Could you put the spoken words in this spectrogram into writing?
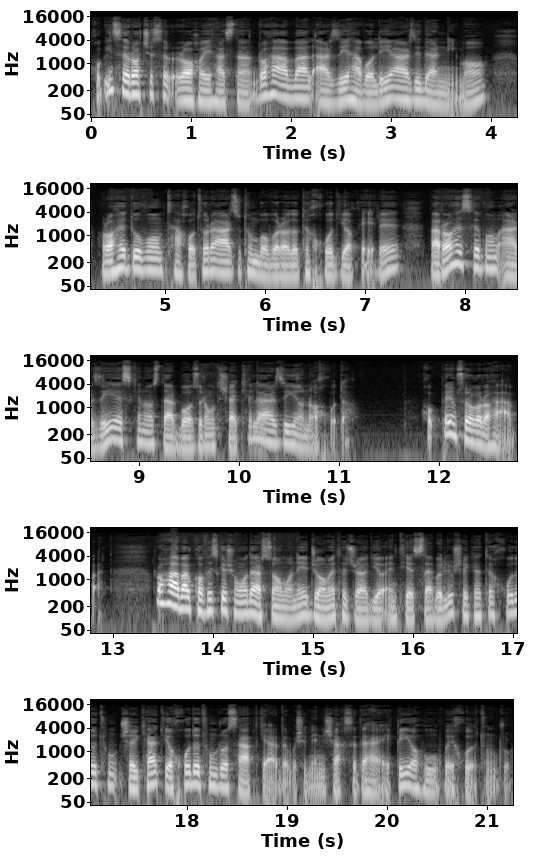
خب این سه راه چه راههایی هستند راه اول ارزی حواله ارزی در نیما. راه دوم تخاطر ارزتون با واردات خود یا غیره و راه سوم عرضه اسکناس در بازار متشکل ارزی یا ناخدا. خب بریم سراغ راه اول. راه اول کافی است که شما در سامانه جامع تجارت یا NTSW شرکت خودتون شرکت یا خودتون رو ثبت کرده باشید یعنی شخصیت حقیقی یا حقوقی خودتون رو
